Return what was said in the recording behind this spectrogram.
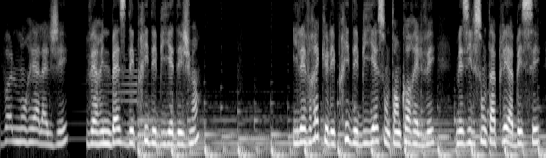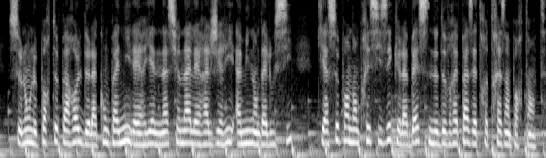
Vol Montréal-Alger, vers une baisse des prix des billets dès juin? Il est vrai que les prix des billets sont encore élevés, mais ils sont appelés à baisser, selon le porte-parole de la compagnie aérienne nationale Air Algérie Amin Andalousi, qui a cependant précisé que la baisse ne devrait pas être très importante.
